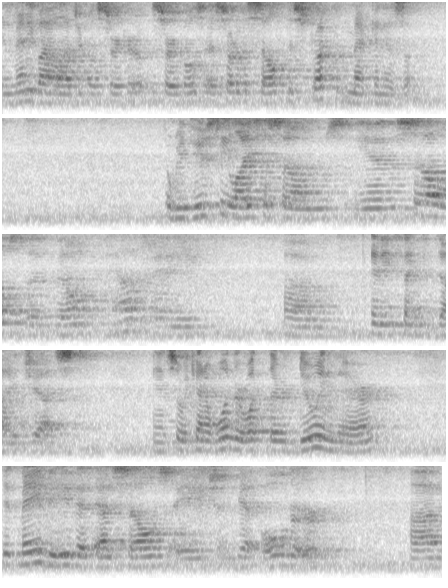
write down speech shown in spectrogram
in many biological circles as sort of a self-destructive mechanism. We do see lysosomes in cells that don't have any um, anything to digest. And so we kind of wonder what they're doing there. It may be that as cells age and get older, um,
